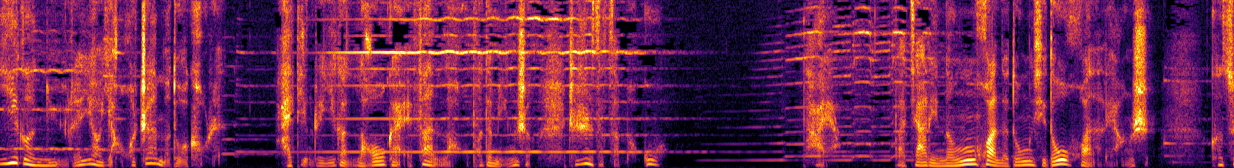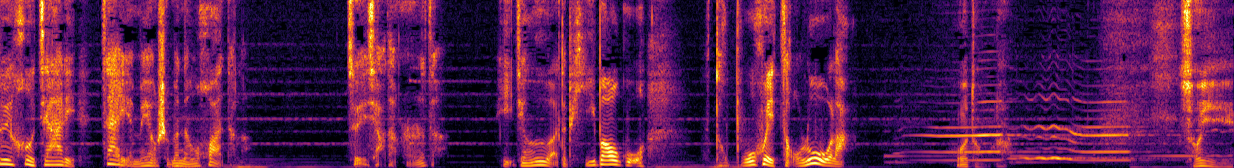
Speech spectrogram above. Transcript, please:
一个女人要养活这么多口人，还顶着一个劳改犯老婆的名声，这日子怎么过？他呀，把家里能换的东西都换了粮食。可最后家里再也没有什么能换的了，最小的儿子已经饿得皮包骨，都不会走路了。我懂了，所以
